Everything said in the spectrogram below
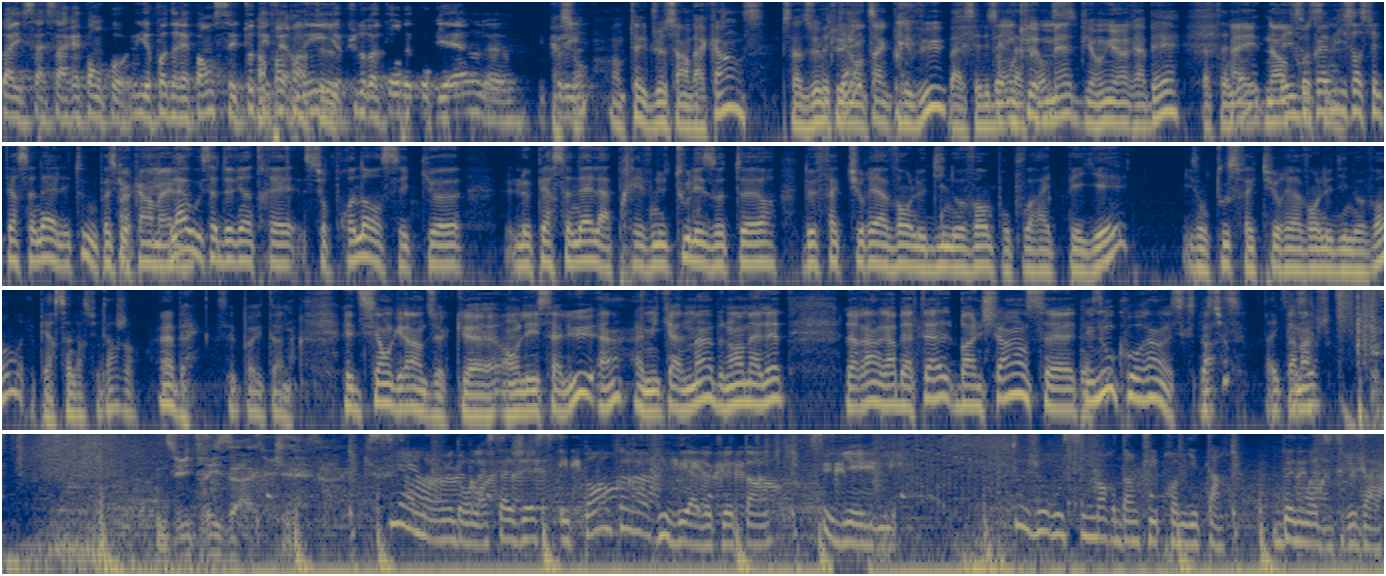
c'est- ben, ça, ça répond pas. là. Il n'y a pas de réponse. C'est tout Ah, est fermé. Il n'y a plus de retour de courriel. euh, Ils sont, sont peut-être juste en vacances. Ça dure plus longtemps que prévu. Bah, c'est des ils au Club. Med, puis ils ont eu un rabais. Certainement. Hey, non, mais ils faut ont quand même licencié le personnel et tout. Parce que Ah, quand même. là où ça devient très surprenant, c'est que le personnel a prévenu tous les auteurs de facturer avant le 10 novembre pour pouvoir être payés. Ils ont tous facturé avant le 10 novembre et personne n'a reçu d'argent. Ah ben, c'est pas étonnant. Édition Grand-Duc, euh, on les salue, hein, amicalement. Benoît Mallette, Laurent Rabatel, bonne chance. Euh, Tenez-nous au courant de ce qui se Bien passe. sûr, avec Ça plaisir. marche. Du Trisac. S'il y en a un dont la sagesse est pas encore arrivée avec le temps, c'est bien lui. Toujours aussi mordant que les premiers temps. Benoît Dutrisac.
